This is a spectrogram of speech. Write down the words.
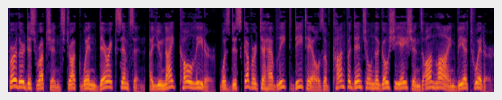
Further disruption struck when Derek Simpson, a Unite co-leader, was discovered to have leaked details of confidential negotiations online via Twitter.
